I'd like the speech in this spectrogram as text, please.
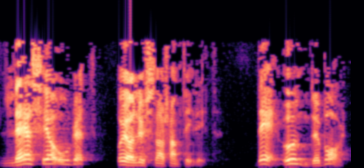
läser jag ordet och jag lyssnar samtidigt. Det är underbart.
